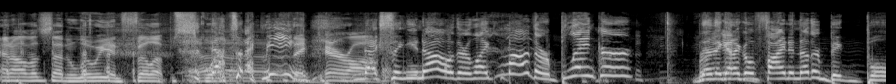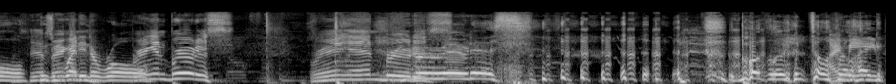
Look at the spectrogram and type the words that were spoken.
And all of a sudden, Louis and Philip squirt. That's what I mean. They pair off. Next thing you know, they're like, mother blinker. then they got to go find another big bull Yeah, who's ready in- to roll. Bring in Brutus. Bring in Brutus. Brutus. Both Louis and Philip I are mean, like,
